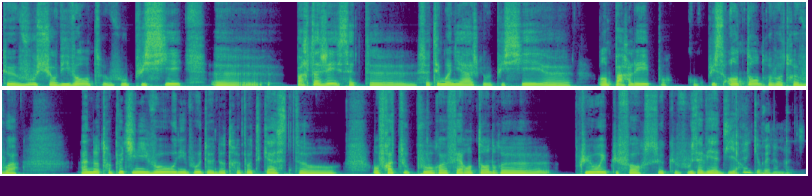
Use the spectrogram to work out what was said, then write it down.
que vous, survivantes, vous puissiez euh, partager cette, euh, ce témoignage, que vous puissiez euh, en parler pour qu'on puisse entendre votre voix. À notre petit niveau, au niveau de notre podcast, on, on fera tout pour faire entendre plus haut et plus fort ce que vous avez à dire. Thank you very much.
